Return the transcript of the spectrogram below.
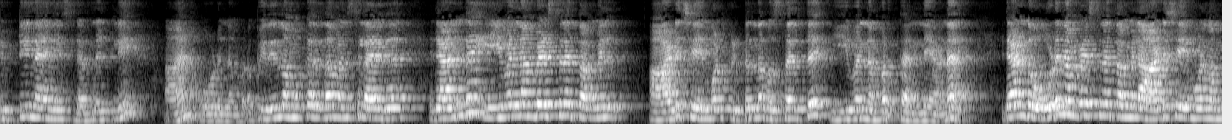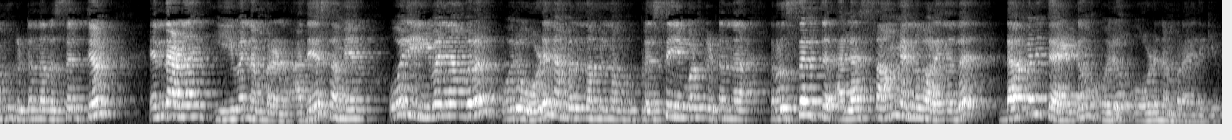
fifty nine is definitely an odd number അപ്പൊ ഇതിൽ നമുക്ക് എന്താ മനസ്സിലായത്? രണ്ട് ഈവൻ നമ്പേഴ്സിനെ തമ്മിൽ ആഡ് ചെയ്യുമ്പോൾ കിട്ടുന്ന റിസൾട്ട് ഈവൻ നമ്പർ തന്നെയാണ്. രണ്ട് ഓട് നമ്പേഴ്സിനെ തമ്മിൽ ആഡ് ചെയ്യുമ്പോൾ നമുക്ക് കിട്ടുന്ന റിസൾട്ടും എന്താണ്? ഈവൻ നമ്പർ ആണ്. അതേസമയം ഒരു ഈവൻ നമ്പറും ഒരു ഓഡ് നമ്പറും തമ്മിൽ നമുക്ക് പ്ലസ് ചെയ്യുമ്പോൾ കിട്ടുന്ന റിസൾട്ട് അല്ല സം എന്ന് പറയുന്നത് ഡെഫിനറ്റ് ആയിട്ടും ഒരു ഓഡ് നമ്പർ ആയിരിക്കും.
